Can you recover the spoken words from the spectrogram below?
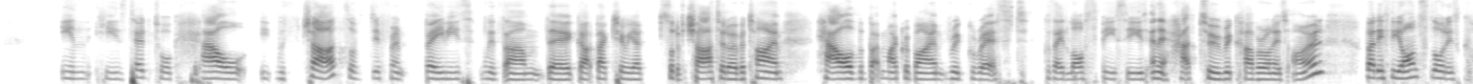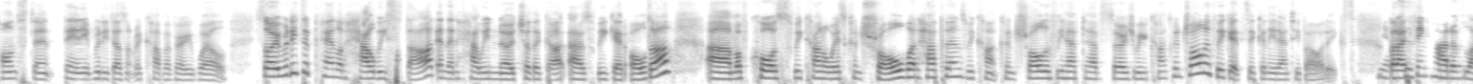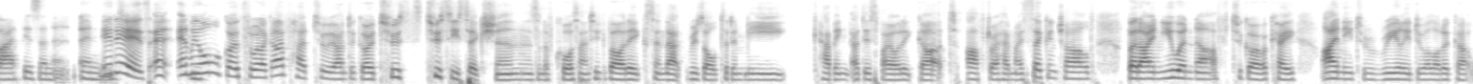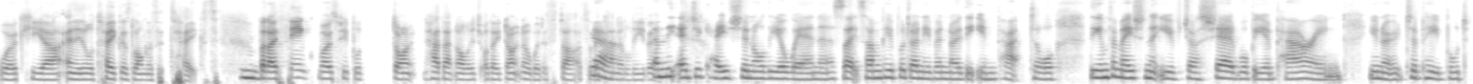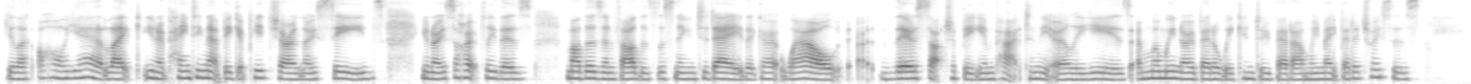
in his TED talk how, with charts of different babies with um, their gut bacteria sort of charted over time, how the microbiome regressed because they lost species and it had to recover on its own. But if the onslaught is constant, then it really doesn't recover very well. So it really depends on how we start and then how we nurture the gut as we get older. Um, of course, we can't always control what happens. We can't control if we have to have surgery. We can't control if we get sick and need antibiotics. Yeah, but I think part of life, isn't it? And it is, and and we mm. all go through. it. Like I've had to undergo two two C sections and of course antibiotics, and that resulted in me having a dysbiotic gut after I had my second child, but I knew enough to go, okay, I need to really do a lot of gut work here and it'll take as long as it takes. Mm. But I think most people don't have that knowledge or they don't know where to start so yeah. they kind of leave it and the education or the awareness like some people don't even know the impact or the information that you've just shared will be empowering you know to people to be like oh yeah like you know painting that bigger picture and those seeds you know so hopefully there's mothers and fathers listening today that go wow uh, there's such a big impact in the early years and when we know better we can do better and we make better choices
